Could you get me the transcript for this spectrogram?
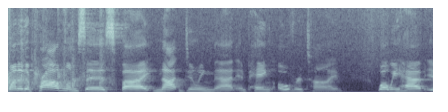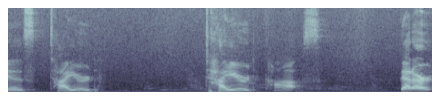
one of the problems is by not doing that and paying overtime, what we have is tired, tired cops that are,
